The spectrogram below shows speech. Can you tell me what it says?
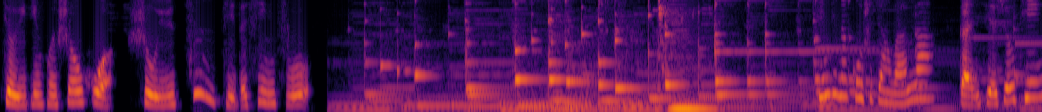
就一定会收获属于自己的幸福。今天的故事讲完啦，感谢收听。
